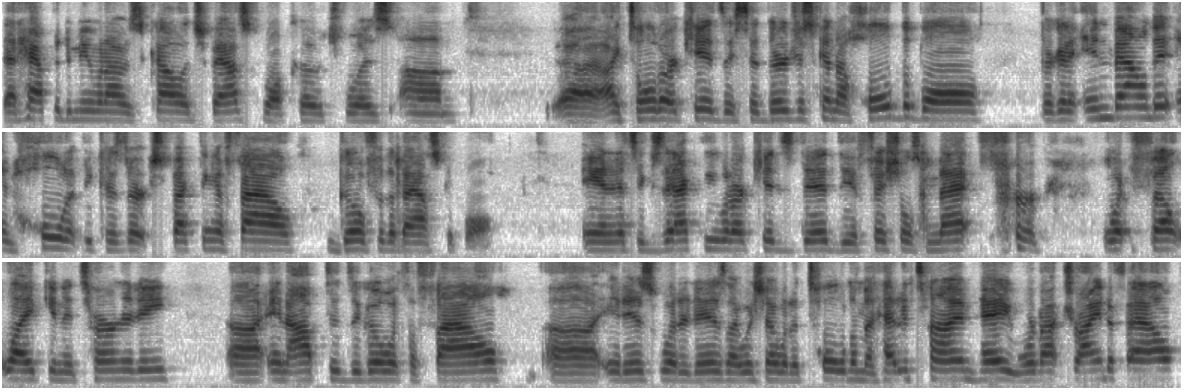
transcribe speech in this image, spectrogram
That happened to me when I was a college basketball coach. Was um, uh, I told our kids I said they're just going to hold the ball they're going to inbound it and hold it because they're expecting a foul, go for the basketball. And it's exactly what our kids did. The officials met for what felt like an eternity uh, and opted to go with a foul. Uh, it is what it is. I wish I would have told them ahead of time, hey, we're not trying to foul.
